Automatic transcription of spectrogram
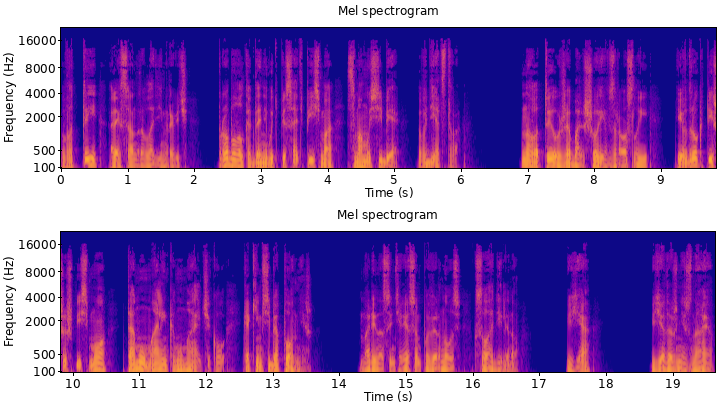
Вот ты, Александр Владимирович, пробовал когда-нибудь писать письма самому себе, в детство? Ну вот ты уже большой и взрослый, и вдруг пишешь письмо тому маленькому мальчику, каким себя помнишь. Марина с интересом повернулась к Солодилину. «Я? Я даже не знаю».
